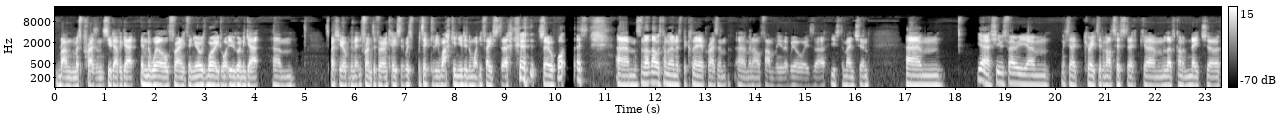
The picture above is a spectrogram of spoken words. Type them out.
randomest presents you'd ever get in the world for anything. You're always worried what you're going to get, um, especially opening it in front of her in case it was particularly wacky and you didn't want your face to show what this. Um, so that, that was kind of known as the Claire present um, in our family that we always uh, used to mention. Um, yeah, she was very, um, like I said, creative and artistic. Um, loved kind of nature,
